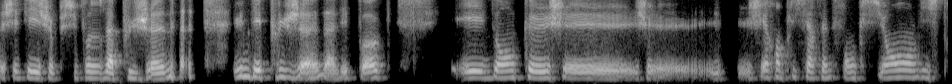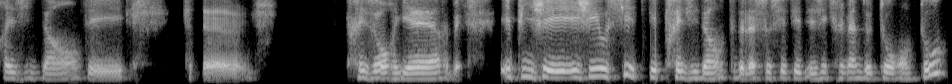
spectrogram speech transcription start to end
j'étais, je suppose, la plus jeune, une des plus jeunes à l'époque. Et donc, j'ai rempli certaines fonctions, vice-présidente et trésorière. Et puis, j'ai aussi été présidente de la Société des écrivains de Toronto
